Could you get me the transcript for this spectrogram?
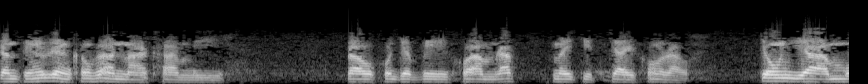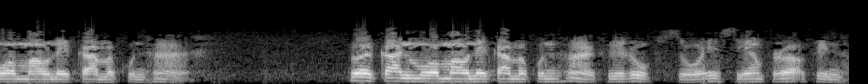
กันถึงเรื่องของพระอนาคามี เราควรจะมีความรัก ในจิตใจของเรา จงอย่ามัวเมาในกามคุณห้าด้วยการมัวเมาในการมคุณห้าคือรูปสวยเสียงเพราะกลิ่นห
